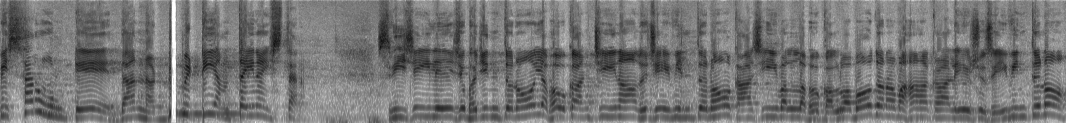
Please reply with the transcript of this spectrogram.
పిసరు ఉంటే దాన్ని అడ్డుపెట్టి ఎంతైనా ఇస్తాను. శ్రీశైలేషు భజింతునో యభౌ కాంచీనాథు సేవింతునో కాశీవల్లభు కల్వబోధన మహాకాళేషు సేవింతునో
